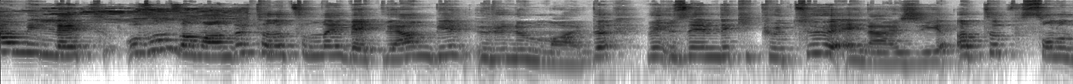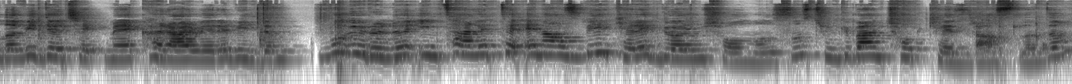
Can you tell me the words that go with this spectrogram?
Selam millet. Uzun zamandır tanıtılmayı bekleyen bir ürünüm vardı ve üzerimdeki kötü enerjiyi atıp sonunda video çekmeye karar verebildim. Bu ürünü internette en az bir kere görmüş olmalısınız çünkü ben çok kez rastladım.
